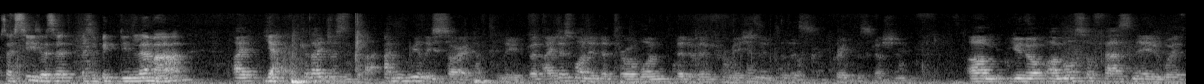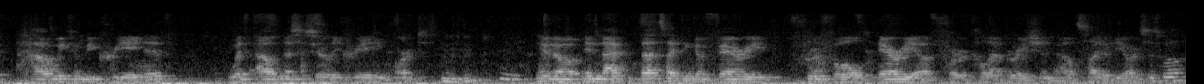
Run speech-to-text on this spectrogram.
So I see there's a there's a big dilemma. I, Yeah. Could I just, I'm really sorry I have to leave, but I just wanted to throw one bit of information into this great discussion. Um, you know, I'm also fascinated with how we can be creative without necessarily creating art. Mm-hmm. You know, and that, that's, I think, a very fruitful area for collaboration outside of the arts as well.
